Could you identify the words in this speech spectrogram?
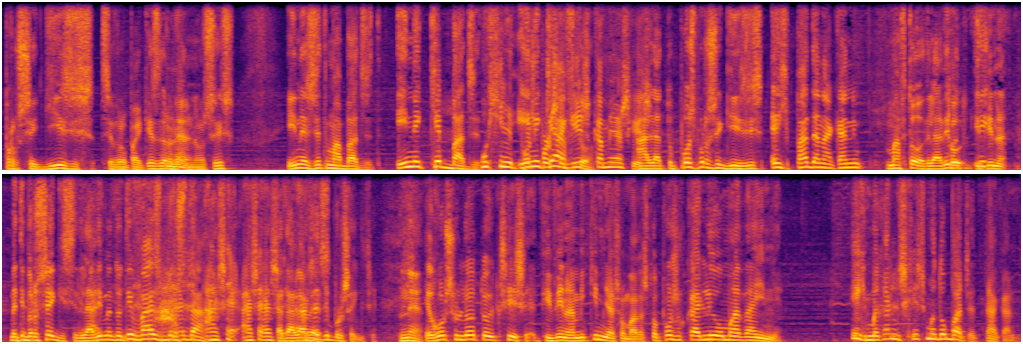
προσεγγίζεις τις ευρωπαϊκές διοργανώσεις είναι ζήτημα budget. Είναι και budget. Όχι, είναι πώς και προσεγγίζεις αυτό. καμία σχέση. Αλλά το πώς προσεγγίζεις έχει πάντα να κάνει με αυτό. Δηλαδή Το- με, το τι- η δυνα- με την προσέγγιση. Δηλαδή με το τι βάζεις μπροστά. Άσε, άσε, άσε, Καταλάβες. άσε την προσέγγιση. Ναι. Εγώ σου λέω το εξής: τη δυναμική μιας ομάδας, το πόσο καλή ομάδα είναι. Έχει μεγάλη σχέση με τον budget. Τι να κάνουμε.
